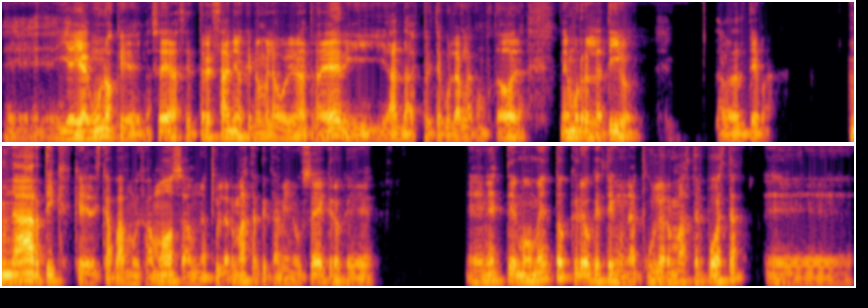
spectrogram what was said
Eh, y hay algunos que, no sé, hace tres años que no me la volvieron a traer y anda espectacular la computadora. Es muy relativo, la verdad, el tema. Una Arctic, que es capaz muy famosa, una Cooler Master que también usé, creo que en este momento creo que tengo una Cooler Master puesta. Eh,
